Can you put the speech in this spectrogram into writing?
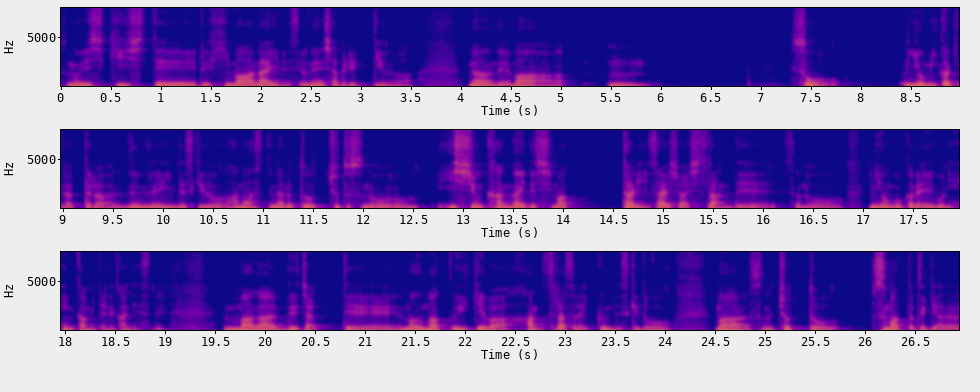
その意識してる暇はないですよね、喋りっていうのは。なのでまあ、うん。そう。読み書きだったら全然いいんですけど話すってなるとちょっとその一瞬考えてしまったり最初はしてたんでその日本語から英語に変換みたいな感じですね間が出ちゃって、まあ、うまくいけばスラスラいくんですけどまあそのちょっと詰まった時は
